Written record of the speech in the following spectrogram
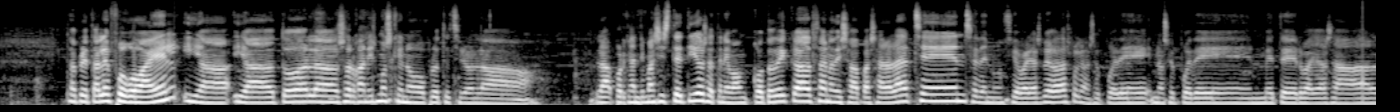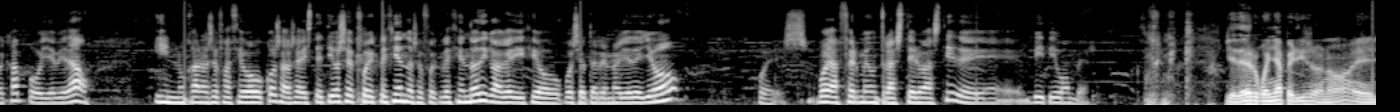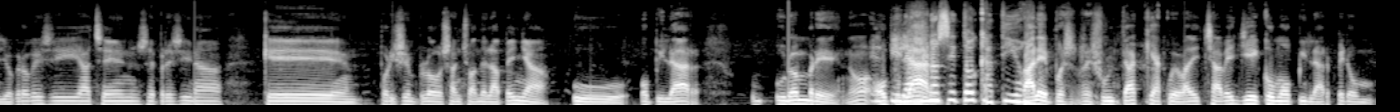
De apretarle fuego a él y a, y a todos los organismos que no protegieron la... la porque antimás este tío, o sea, tenía un coto de caza, no dejaba pasar a la Chen, se denunció varias vegadas porque no se puede no se pueden meter vallas al campo y he dado. Y nunca no se fació cosa. O sea, este tío se fue creciendo, se fue creciendo, diga que dijo, pues el terreno ye de yo, pues voy a hacerme un trastero así de BT Bomber. Y de vergüenza periso, ¿no? Eh, yo creo que si H se presina que, por ejemplo, San Juan de la Peña u, o Pilar, un, un hombre, ¿no? El o pilar, no se toca, tío. Vale, pues resulta que a Cueva de Chávez lle como Pilar, pero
